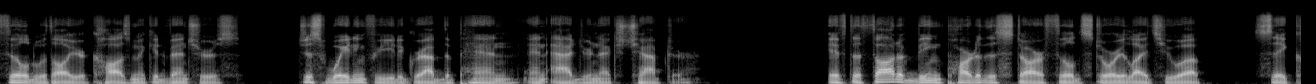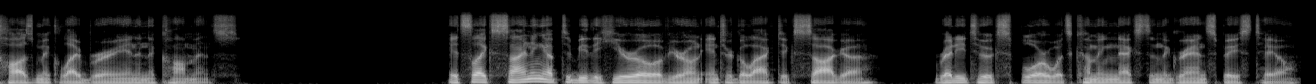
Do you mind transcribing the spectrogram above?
filled with all your cosmic adventures, just waiting for you to grab the pen and add your next chapter. If the thought of being part of this star filled story lights you up, say Cosmic Librarian in the comments. It's like signing up to be the hero of your own intergalactic saga, ready to explore what's coming next in the grand space tale.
